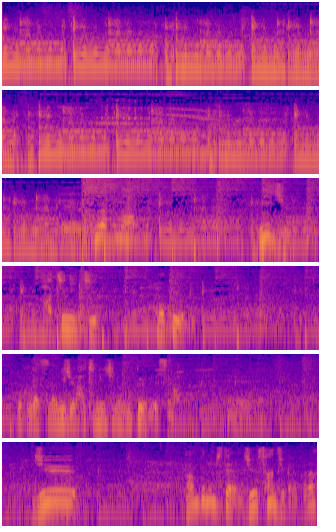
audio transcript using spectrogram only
えー6月の28日木曜日。6月の28日の木曜日ですよ、えー10番組自体は13時からかな。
